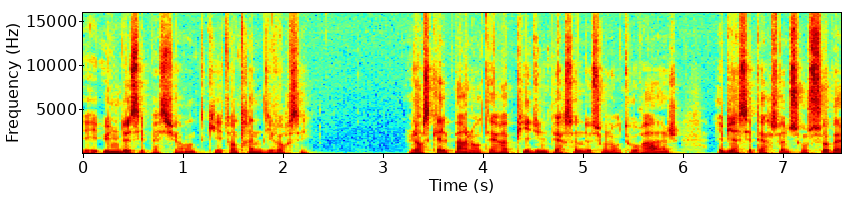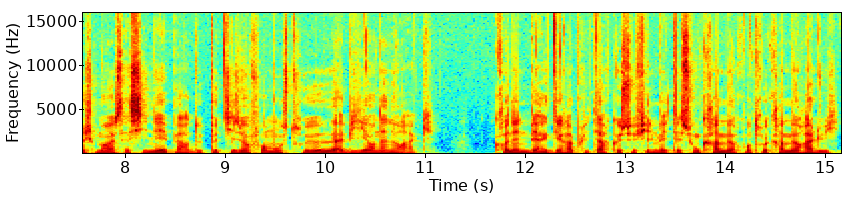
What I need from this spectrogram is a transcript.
et une de ses patientes qui est en train de divorcer. Lorsqu'elle parle en thérapie d'une personne de son entourage, eh bien ces personnes sont sauvagement assassinées par de petits enfants monstrueux habillés en anorak. Cronenberg dira plus tard que ce film était son Kramer contre Kramer à lui,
